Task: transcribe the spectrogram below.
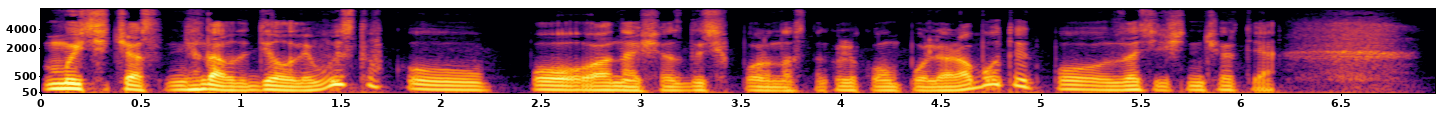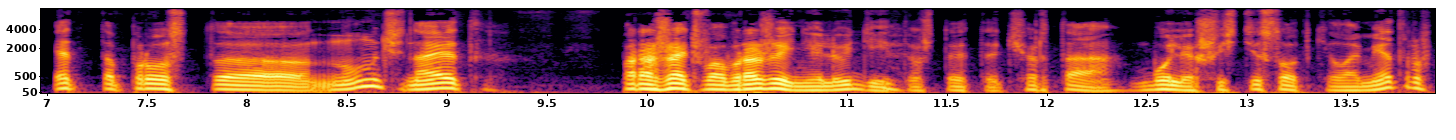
мы сейчас недавно делали выставку, по, она сейчас до сих пор у нас на Куликовом поле работает по засечной черте, это просто, ну, начинает поражать воображение людей, то, что эта черта более 600 километров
